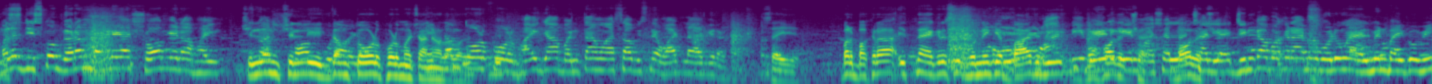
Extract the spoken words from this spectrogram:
मतलब जिसको गरम बकरे का शौक है ना भाई चिल्लम चिल्ली एकदम तोड़ फोड़ मचाने वाला एकदम तोड़ फोड़ भाई जहाँ बनता है वहाँ सब इसने वाट लगा के रखा। सही है। पर बकरा इतना एग्रेसिव होने के बाद बात भी बहुत अच्छा माशाल्लाह अच्छा अच्छा लिया है। जिनका बकरा है मैं बोलूँगा एलमिन भाई को भी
